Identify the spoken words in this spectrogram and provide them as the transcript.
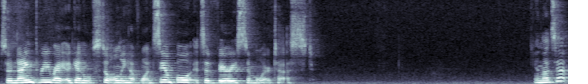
So 9.3, right, again, we'll still only have one sample. It's a very similar test. And that's it.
